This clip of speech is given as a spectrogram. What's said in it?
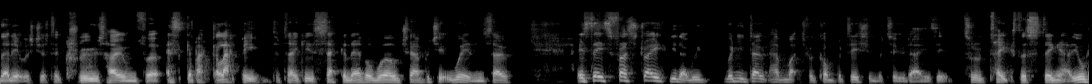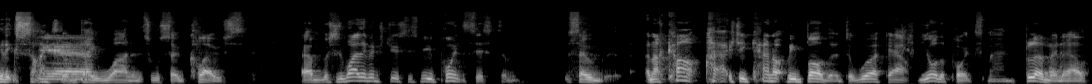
then it was just a cruise home for Päkälä to take his second ever world championship win. So it's, it's frustrating, you know, we, when you don't have much of a competition for two days, it sort of takes the sting out. You'll get excited yeah. on day one and it's all so close, um, which is why they've introduced this new point system. So and I can't, I actually cannot be bothered to work out. You're the points man, blooming hell,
